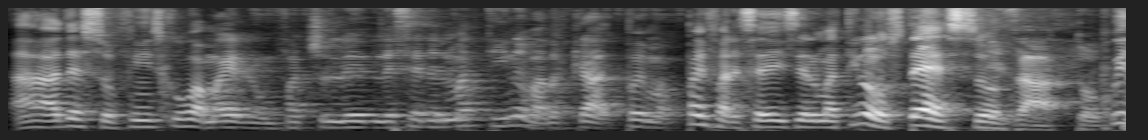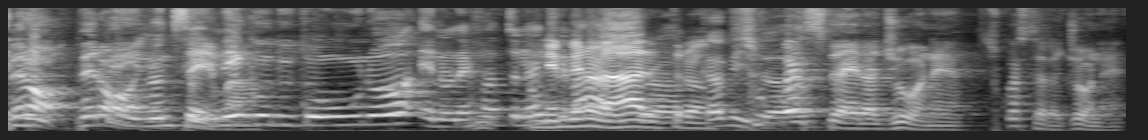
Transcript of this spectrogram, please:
Ah, adesso finisco qua, magari non faccio le, le 6 del mattino, vado a casa. Poi, ma- poi fare le 6 del mattino lo stesso. Esatto. Quindi, Però- però quindi non sei né tema- goduto uno e non hai fatto neanche Nemmeno l'altro. l'altro. Su questo hai ragione, su questo hai ragione.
